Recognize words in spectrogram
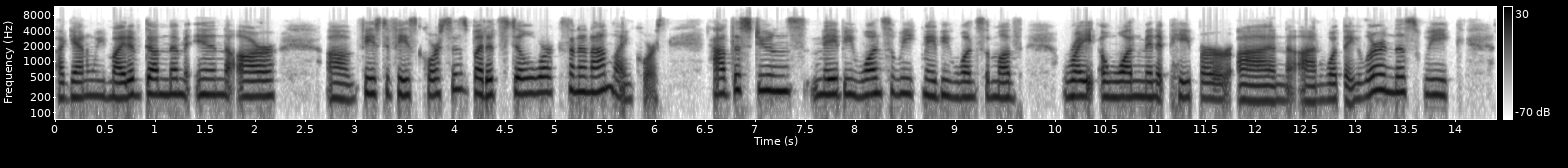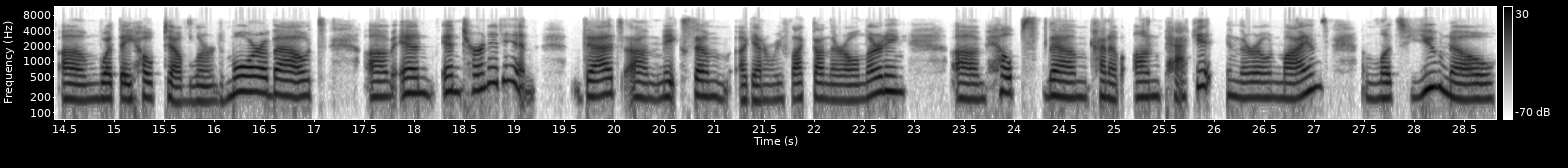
Again, we might have done them in our um, face-to-face -face courses, but it still works in an online course. Have the students maybe once a week, maybe once a month, write a one-minute paper on, on what they learned this week, um, what they hope to have learned more about, um, and, and turn it in. That um, makes them, again, reflect on their own learning, um, helps them kind of unpack it in their own minds, and lets you know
